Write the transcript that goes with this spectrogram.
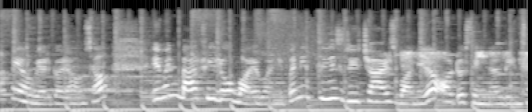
आफै अवेर गराउँछ। इभन ब्याट्री लो भयो भने पनि प्लिज रिचार्ज भनेर अटो सिग्नल दिन्छ।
